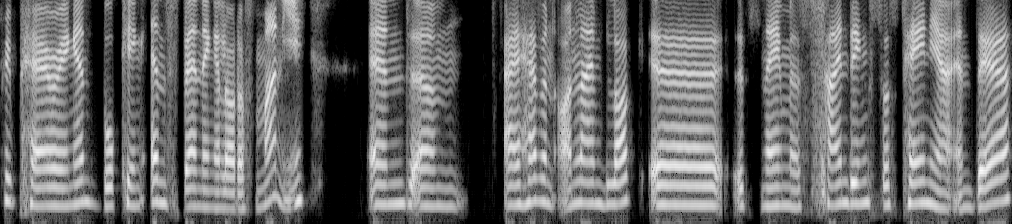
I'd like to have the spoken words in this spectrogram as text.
preparing and booking and spending a lot of money. And um, I have an online blog. Uh, its name is Finding Sustainia, and there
